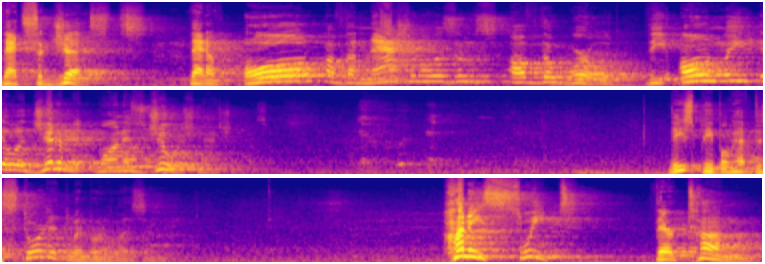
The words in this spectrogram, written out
that suggests that of all of the nationalisms of the world, the only illegitimate one is Jewish nationalism. These people have distorted liberalism. Honey sweet their tongue,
